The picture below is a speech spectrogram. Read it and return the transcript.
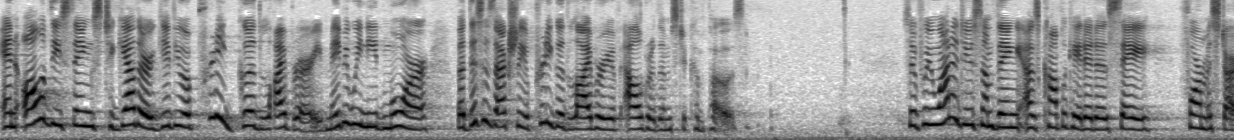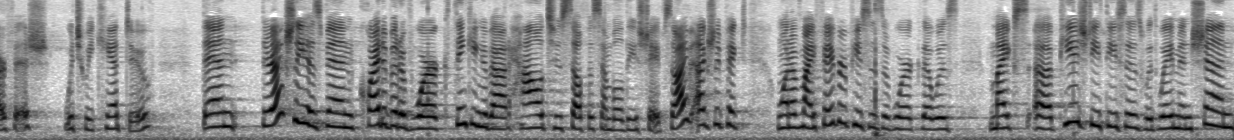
And all of these things together give you a pretty good library. Maybe we need more, but this is actually a pretty good library of algorithms to compose. So if we want to do something as complicated as, say, form a starfish, which we can't do, then there actually has been quite a bit of work thinking about how to self-assemble these shapes. So I've actually picked one of my favorite pieces of work that was Mike's uh, PhD thesis with Wei-Min Shen,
